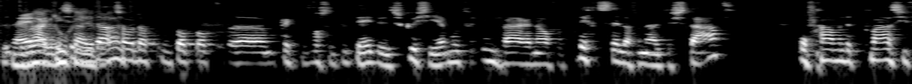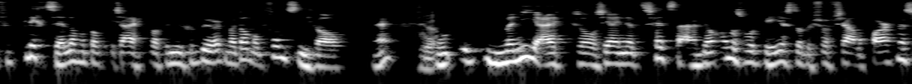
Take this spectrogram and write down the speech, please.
de, nee, is, hoe ga je inderdaad zo dat, dat, dat uh, kijk, dat was natuurlijk de hele discussie. Hè? Moeten we invaren nou verplicht stellen vanuit de staat? Of gaan we het quasi verplicht stellen? Want dat is eigenlijk wat er nu gebeurt, maar dan op fondsniveau. Hè? Ja. Op een manier eigenlijk, zoals jij net schetste, eigenlijk dan anders wordt beheerst door de sociale partners.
